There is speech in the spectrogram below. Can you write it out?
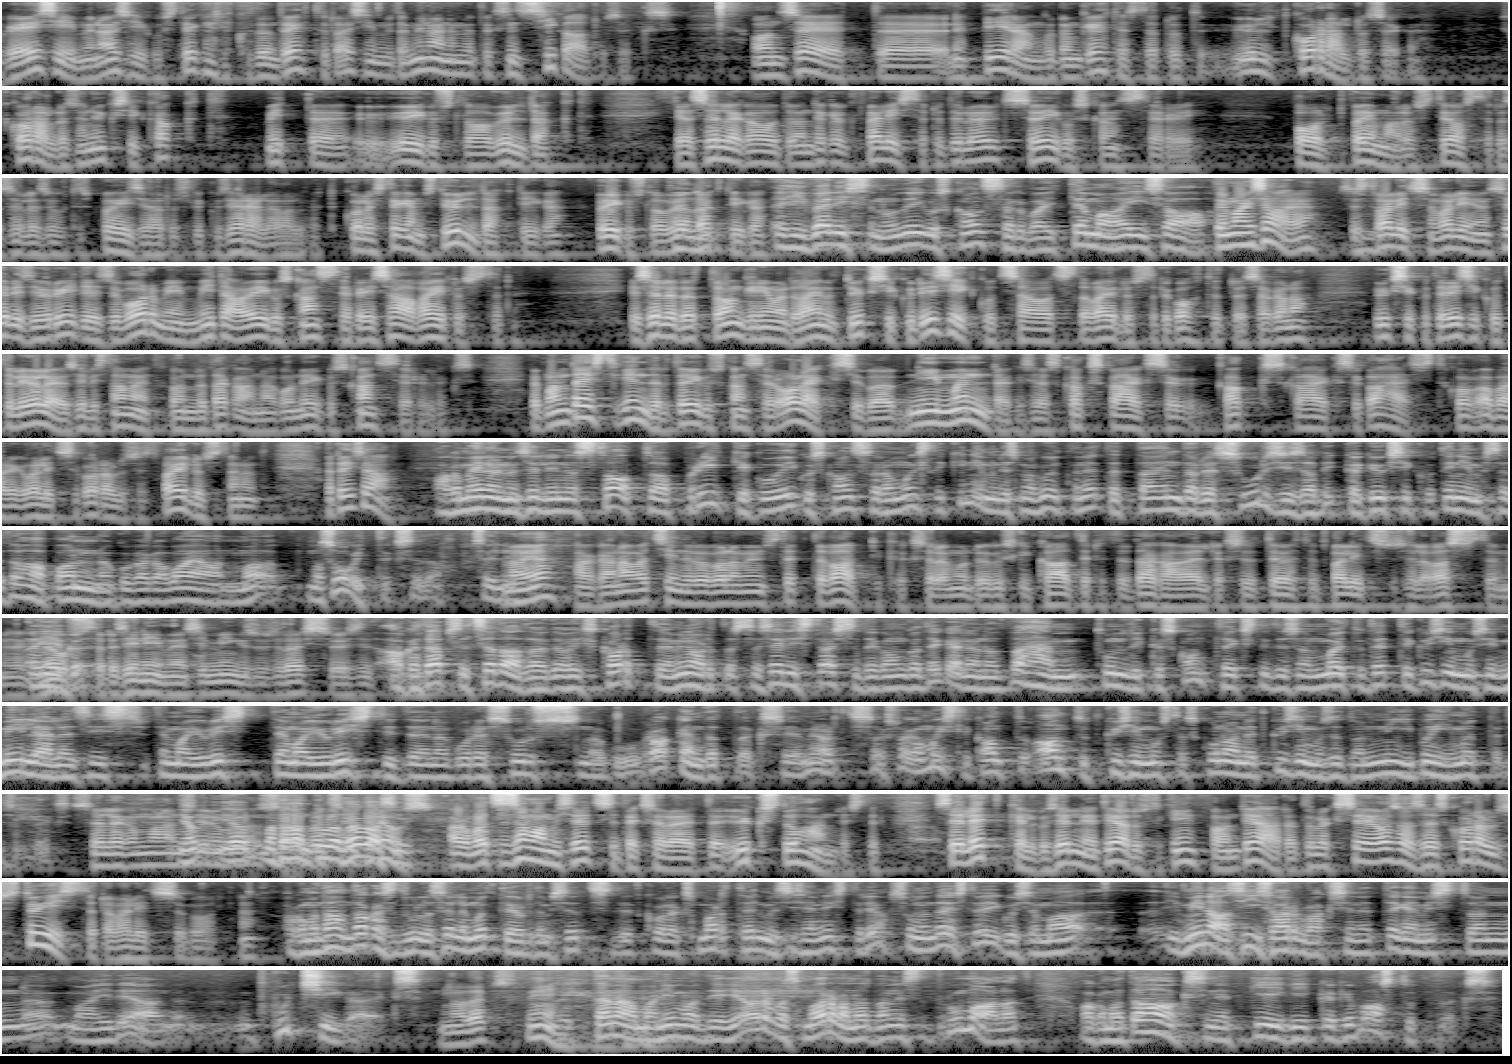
aga esimene asi, kus tegelikult on tehtud asi, mida mina nimetaksin sigaduseks, on see, et äh, need piirangud on kehtestatud üldkorraldusega. korraldus on üksikakt, mitte õigust loov üldakt ja selle kaudu on tegelikult välistatud üleüldse õiguskantsleri poolt võimalust teostada selle suhtes põhiseaduslikkuse järelevalvet. kui oleks tegemist üldaktiga, õigusloome üldaktiga. ei välistanud õiguskantsler, vaid tema ei saa. tema ei saa jah, sest valitsus on valinud sellise juriidilise vormi, mida õiguskantsler ei saa vaidlustada ja selle tõttu ongi niimoodi, et ainult üksikud isikud saavad seda vaidlustada kohtutes, aga noh, üksikutel isikutel ei ole ju sellist ametkonda taga, nagu on õiguskantsleril, eks. ja ma olen täiesti kindel, et õiguskantsler oleks juba nii mõndagi sellest kaks kaheksa, kaks kaheksa kahest Vabariigi Valitsuse korraldusest vaidlustanud, aga ta ei saa. aga meil on ju selline startup riik ja kui õiguskantsler on mõistlik inimene, siis ma kujutan ette, et ta enda ressursi saab ikkagi üksikute inimeste taha panna, kui väga vaja on. ma, ma soovitaks seda. nojah, aga no vot siin ta peab olema ilmselt ettevaatlik, eks ole, mul kuskil kaadrite taga öeldakse, et töötad valitsusele vastu, midagi nõustades inimesi mingisuguseid asju esitada. aga täpselt seda ta tohiks karta ja minu arvates ta selliste asjadega on ka tegelenud vähem tundlikes kontekstides, on võetud ette küsimusi, millele siis tema jurist, tema juristide nagu ressurss nagu rakendatakse ja minu arvates oleks väga mõistlik antud, antud küsimustes, kuna need küsimused on nii põhimõttelised, eks. sellega ma olen sinuga sada protsenti nõus, aga vot seesama, mis sa ütlesid, eks ole, et üks tuhandest, et sel hetkel, kui selline teaduslik info on teada, tuleks see osa sellest korraldusest tühistada valitsuse poolt no.. aga ma tahan tagasi tulla selle mõtte juurde, mis sa ütlesid, et kui oleks Mart Helme siseminister, jah, sul on täiesti õigus ja ma, mina siis arvaksin, et tegemist on, ma ei tea, putšiga, eks. no täpselt nii. täna ma niimoodi ei arva, sest ma arvan, nad on lihtsalt rumalad, aga ma tahaksin, et keegi ikkagi vastutaks.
